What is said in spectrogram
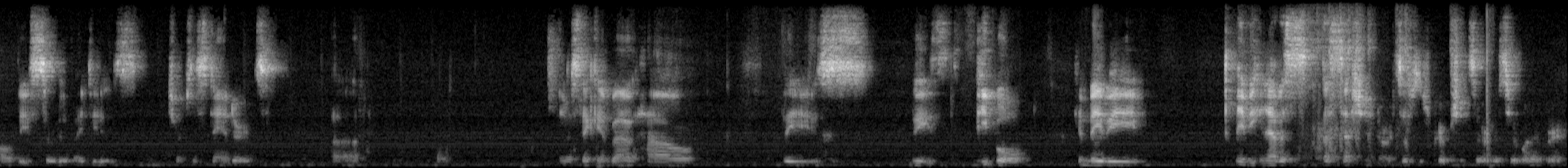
all these sort of ideas in terms of standards. Uh, I was thinking about how these these people can maybe maybe you can have a, a session or it's a subscription service or whatever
